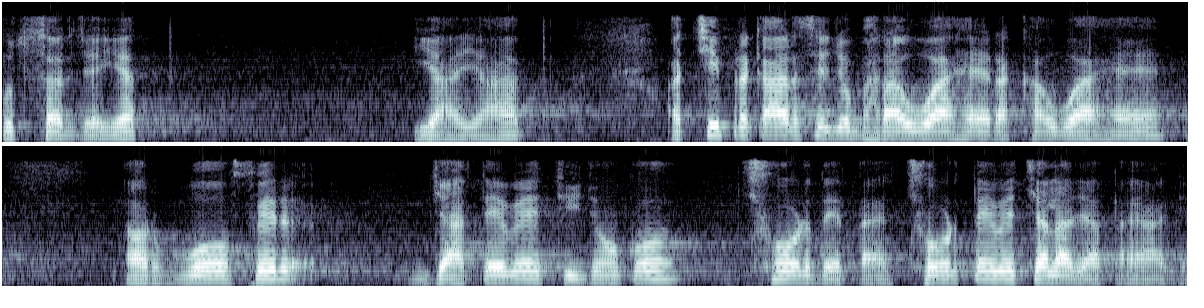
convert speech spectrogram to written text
उत्सर्जयत, यायात। अच्छी प्रकार से जो भरा हुआ है, रखा हुआ है, और वो फिर जाते हुए चीज़ों को छोड़ देता है, छोड़ते हुए चला जाता है आगे।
